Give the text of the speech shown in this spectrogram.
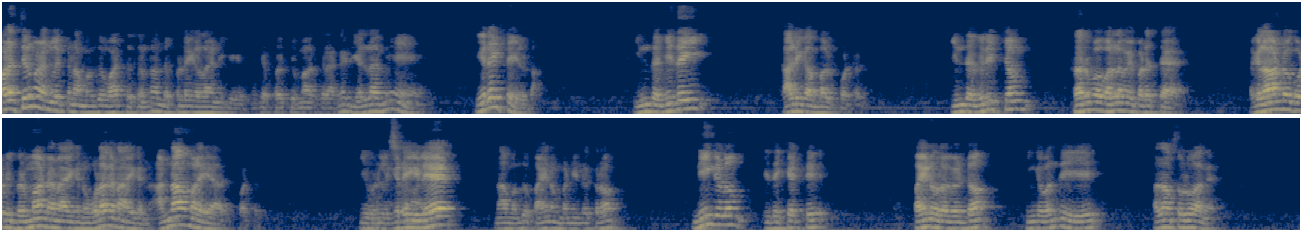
பல திருமணங்களுக்கு நாம் வந்து வாழ்த்து சென்றோம். அந்த பிள்ளைகள்லாம் இன்றைக்கி மிக சௌக்கியமாக இருக்கிறாங்க. இது எல்லாமே இறை செயல் தான் இந்த விதை காளிகாம்பாள் போட்டது. இந்த விருட்சம் சர்வ வல்லமை படைத்த அகிலாண்ட கோடி பிரம்மாண்ட நாயகன் உலக நாயகன் அண்ணாமலையார் போட்டது. இவர்களுக்கு இடையிலே நாம் வந்து பயணம் பண்ணிட்டு இருக்கிறோம் நீங்களும் இதை கேட்டு பயனுற வேண்டும். இங்கே வந்து அதான் சொல்லுவாங்க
